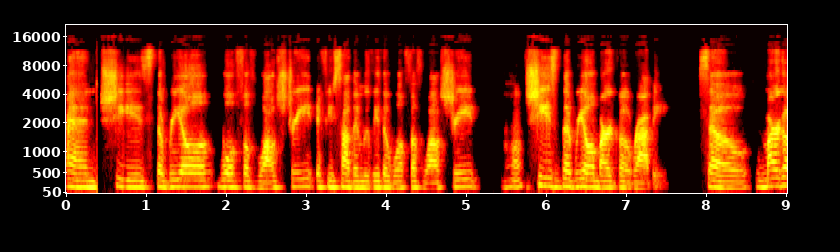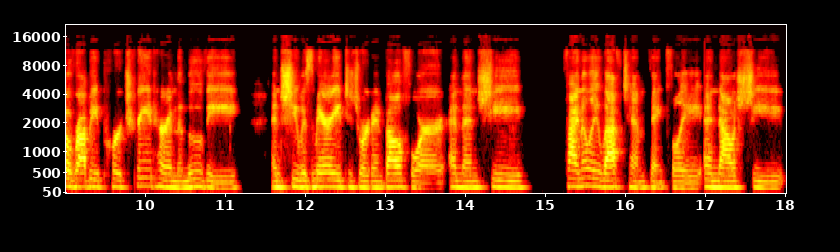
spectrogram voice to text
And she's the real Wolf of Wall Street. If you saw the movie The Wolf of Wall Street, uh-huh. she's the real Margot Robbie. So Margot Robbie portrayed her in the movie, and she was married to Jordan Belfort. And then she finally left him, thankfully. And now she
